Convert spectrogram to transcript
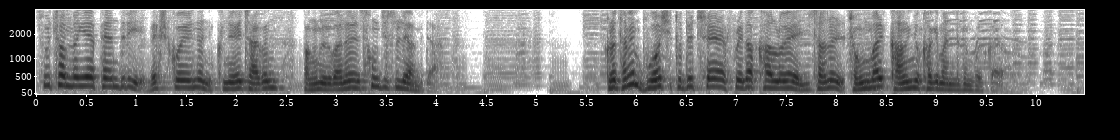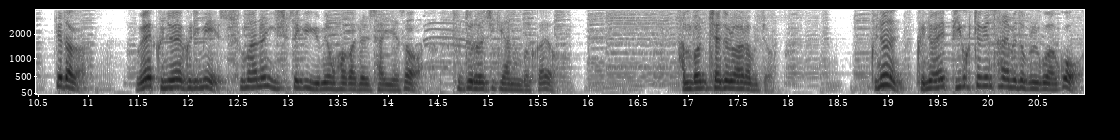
수천 명의 팬들이 멕시코에 있는 그녀의 작은 박물관을 성지순례합니다. 그렇다면 무엇이 도대체 프리다 칼로의 유산을 정말 강력하게 만드는 걸까요? 게다가 왜 그녀의 그림이 수많은 20세기 유명 화가들 사이에서 두드러지게 하는 걸까요? 한번 제대로 알아보죠. 그녀는 그녀의 비극적인 삶에도 불구하고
